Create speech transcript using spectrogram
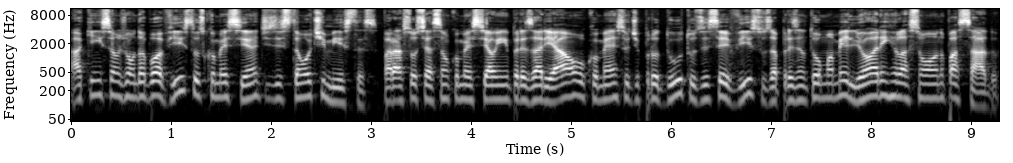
Aqui em São João da Boa Vista, os comerciantes estão otimistas. Para a Associação Comercial e Empresarial, o comércio de produtos e serviços apresentou uma melhora em relação ao ano passado.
